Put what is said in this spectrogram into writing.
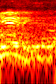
get it.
